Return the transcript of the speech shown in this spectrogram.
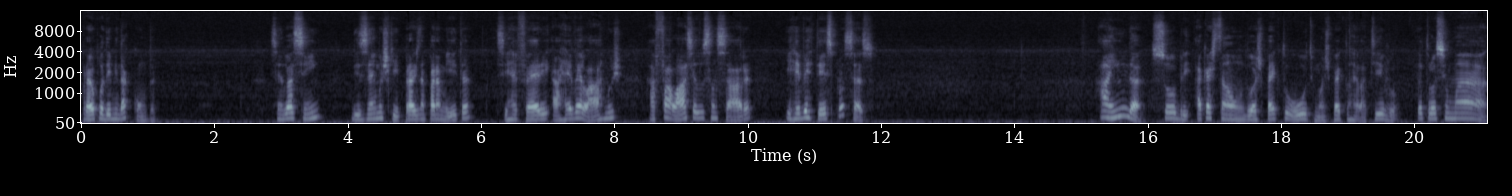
para eu poder me dar conta. Sendo assim, dizemos que Prajna Paramita se refere a revelarmos a falácia do samsara e reverter esse processo. Ainda sobre a questão do aspecto último, aspecto relativo, eu trouxe uma,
